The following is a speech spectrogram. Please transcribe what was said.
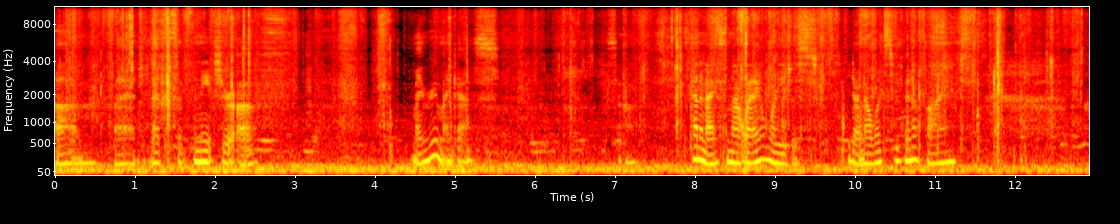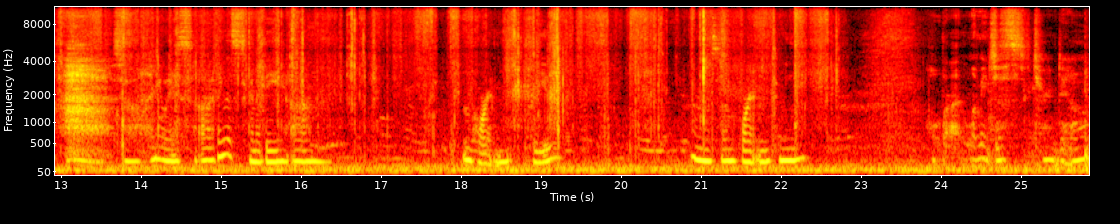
um, but that's, that's the nature of my room, I guess. So it's kind of nice in that way, where you just you don't know what you're gonna find. So, anyways, uh, I think this is gonna be um, important for you. And it's important to me. Hold on, let me just turn down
